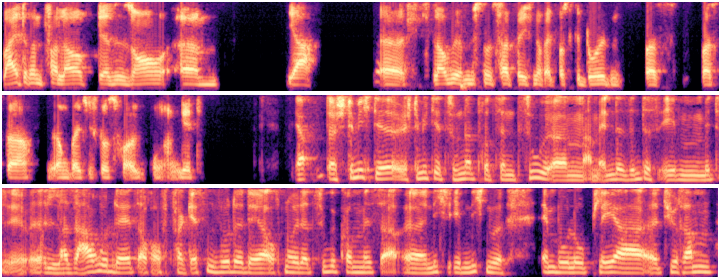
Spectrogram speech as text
weiteren Verlauf der Saison. Ähm, ja, äh, ich glaube, wir müssen uns tatsächlich noch etwas gedulden, was, was da irgendwelche Schlussfolgerungen angeht. Ja, da stimme ich dir, stimme ich dir zu 100 Prozent zu. Ähm, am Ende sind es eben mit äh, Lazaro, der jetzt auch oft vergessen wurde, der auch neu dazugekommen ist, äh, nicht eben nicht nur Embolo, Player, äh, Tyram,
